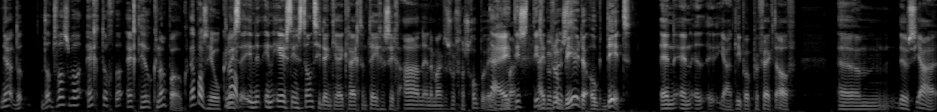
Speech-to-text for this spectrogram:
Ja, dat, dat was wel echt toch wel echt heel knap ook. Dat was heel knap. Tenminste, in, in eerste instantie denk je, hij krijgt hem tegen zich aan en hij maakt een soort van schokbeweging. Nee, maar het is, het is hij bewust. probeerde ook dit. En, en eh, eh, ja, het liep ook perfect af. Ehm, dus ja,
